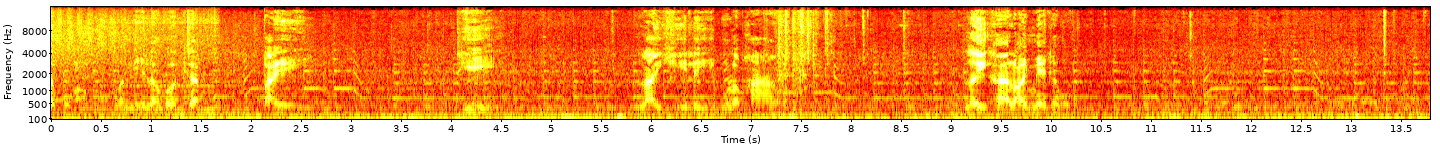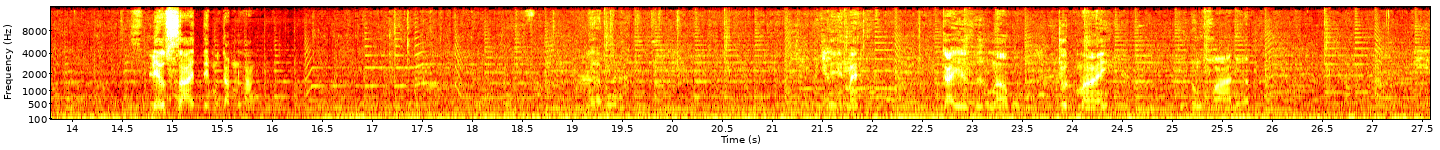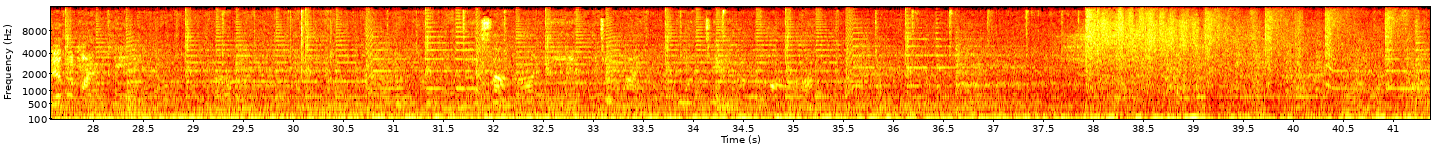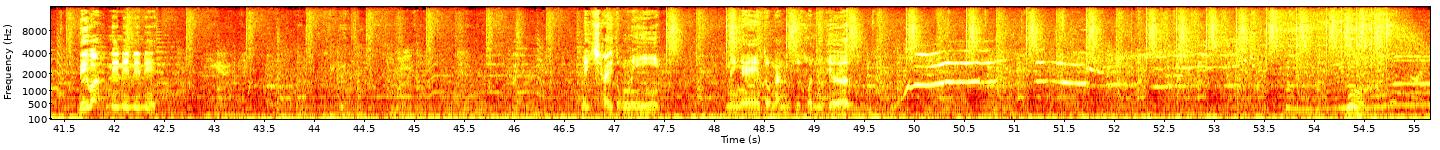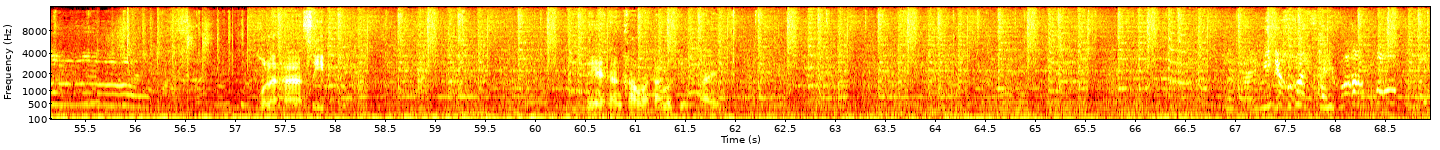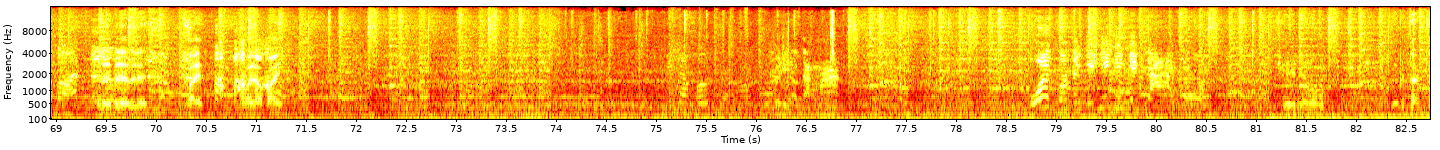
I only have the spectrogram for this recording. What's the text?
ครับผมวันนี้เราก็จะไปที่ไล่คีรีบุรพาเหลืออีก500เมตรครับผมเลี้ยวซ้ายเต็มกำลังเนี่ยครับผมเห็นไหมใกล้จะถึงแล้วครับผม จุดหมายอยู่ตรงขวานี่ครับ นี่ปะนี่นี่นี่นี่ไม่ใช่ตรงนี้ นี่ไง ตรงนั้นที่คนเยอะว้าวคนละห้าสิบนี่ไงทางเข้าอะตามรถเก๋งไปทำไมมีเดี๋ยวคนใส่ว่าพ่อหัวไปเลยไปเลยไปเลยไปเอาไว้เราไป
